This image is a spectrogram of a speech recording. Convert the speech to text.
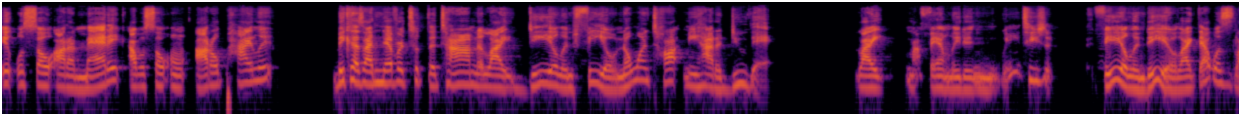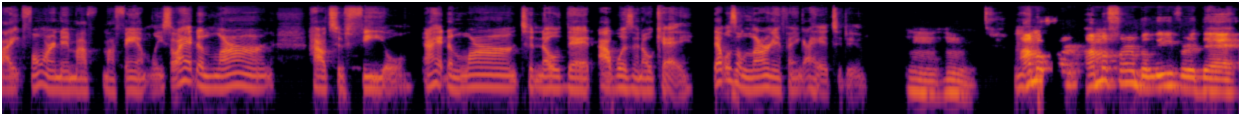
It was so automatic. I was so on autopilot because I never took the time to like deal and feel. No one taught me how to do that. Like my family didn't, we didn't teach it feel and deal. Like that was like foreign in my my family. So I had to learn how to feel. I had to learn to know that I wasn't okay. That was a learning thing I had to do. Mm-hmm. Mm-hmm. I'm a firm, I'm a firm believer that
